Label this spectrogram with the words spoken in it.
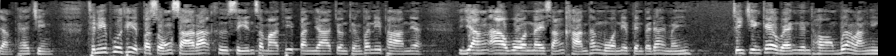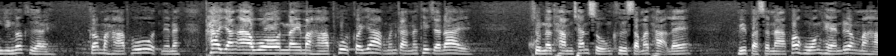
อย่างแท้จริง ทีนี้ผู้ที่ประสงค์สาระคือศีลสมาธิปัญญาจนถึงพระนิพพานเนี่ยยังอาวรในสังขารทั้งมวลเนี่ยเป็นไปได้ไหม จริง ๆ แก้แหวนเงินทองเบื้องหลังจริง ๆ ก็คืออะไร ก็มหาพูดเนี่ยนะถ้ายังอาวรในมหาพูดก็ยากเหมือนกันนะที่จะได้คุณธรรมชั้นสูง คือสมถะและวิปัสนา เพราะหวงแหนเรื่องมหา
